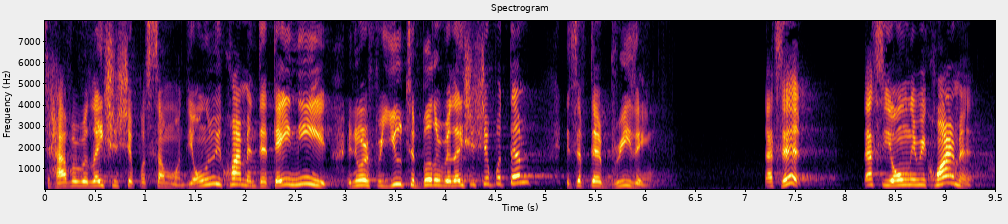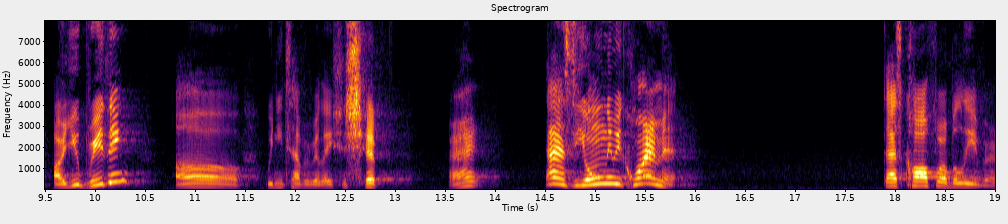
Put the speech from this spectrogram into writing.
to have a relationship with someone, the only requirement that they need in order for you to build a relationship with them is if they're breathing. That's it. That's the only requirement. Are you breathing? Oh, we need to have a relationship. All right? That is the only requirement that's called for a believer.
